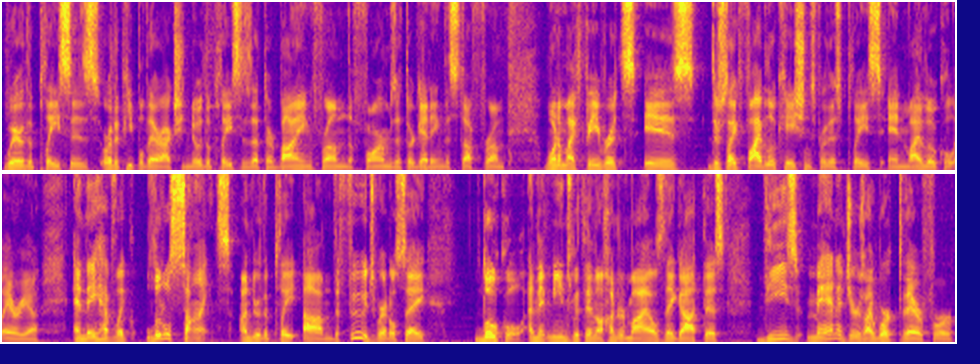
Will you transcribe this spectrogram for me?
where the places or the people there actually know the places that they're buying from, the farms that they're getting the stuff from. One of my favorites is there's like five locations for this place in my local area, and they have like little signs under the plate, um, the foods where it'll say local and it means within 100 miles they got this. These managers i worked there for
